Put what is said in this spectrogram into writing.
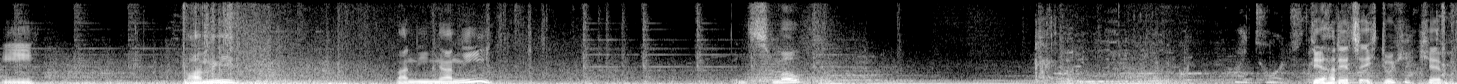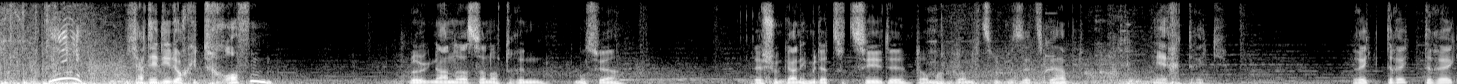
Nee. Nani? Nani, nani? Bin Smoke. Der hat jetzt echt durchgekämpft. Ich hatte die doch getroffen. Oder irgendein anderer ist da noch drin. Muss ja. Der schon gar nicht mehr dazu zählte. Darum habe ich auch nicht zurückgesetzt gehabt. Ech, Dreck. Dreck, Dreck, Dreck.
